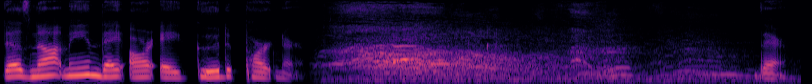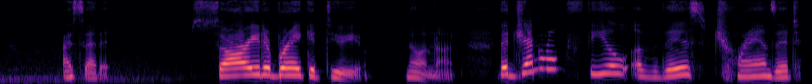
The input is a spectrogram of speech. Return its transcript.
does not mean they are a good partner. There, I said it. Sorry to break it to you. No, I'm not. The general feel of this transit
